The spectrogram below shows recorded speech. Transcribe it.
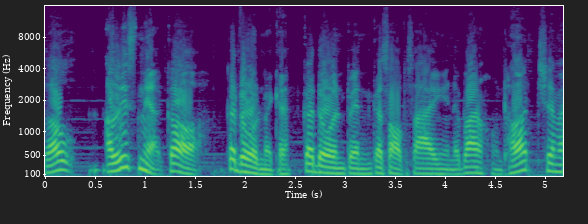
แล้วอลิสเนี่ยก็ก็โดนเหมือนกัน ก็โดนเป็นกระสอบทรายอยู่ในบ้านของท็อดใช่ไหม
